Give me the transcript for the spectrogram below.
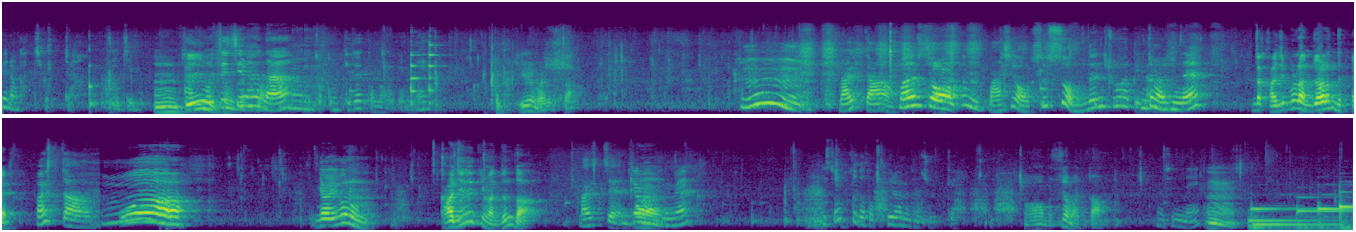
튀김이랑 같이 먹자. 찌짐. 음 아, 찌짐 뭐 찌짐 하나? 조금 기다렸다 먹어야겠네. 찌짐 맛있다. 음, 맛있다. 맛있어. 음, 맛이 없을 수 없는 조합이다. 진짜 맛있네. 나 가지불 안줄 알았는데. 맛있다. 우와. 야 이거는 가지 느낌 안 든다. 맛있지? 진짜 어. 맛있네. 이 소스가 더 필요하면 더 줄게. 아 진짜 맛있다. 맛있네. 음.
